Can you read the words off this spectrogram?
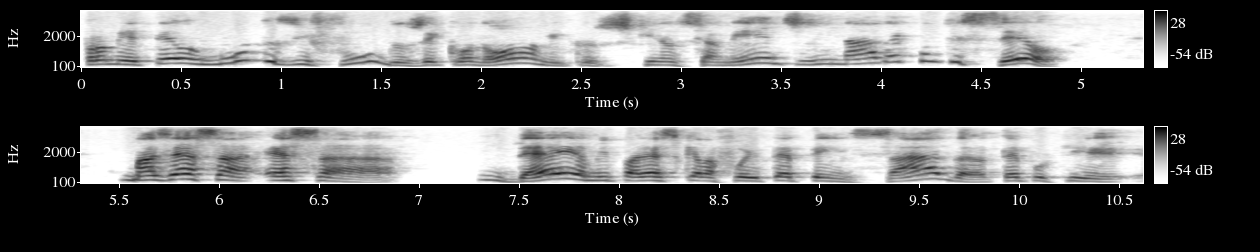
prometeu mundos e fundos econômicos, financiamentos, e nada aconteceu. Mas essa, essa ideia, me parece que ela foi até pensada, até porque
